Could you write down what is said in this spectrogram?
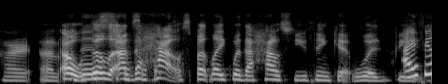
part of Oh, the the uh, the house, but like with a house, you think it would be? I feel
